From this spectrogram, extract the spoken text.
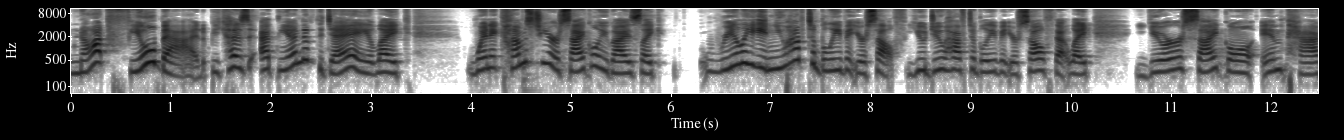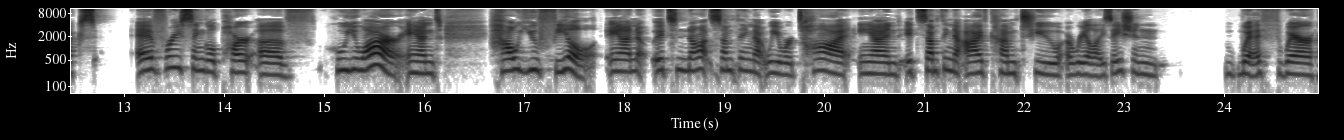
not feel bad because at the end of the day like when it comes to your cycle you guys like really and you have to believe it yourself you do have to believe it yourself that like your cycle impacts every single part of who you are and how you feel and it's not something that we were taught and it's something that I've come to a realization with where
